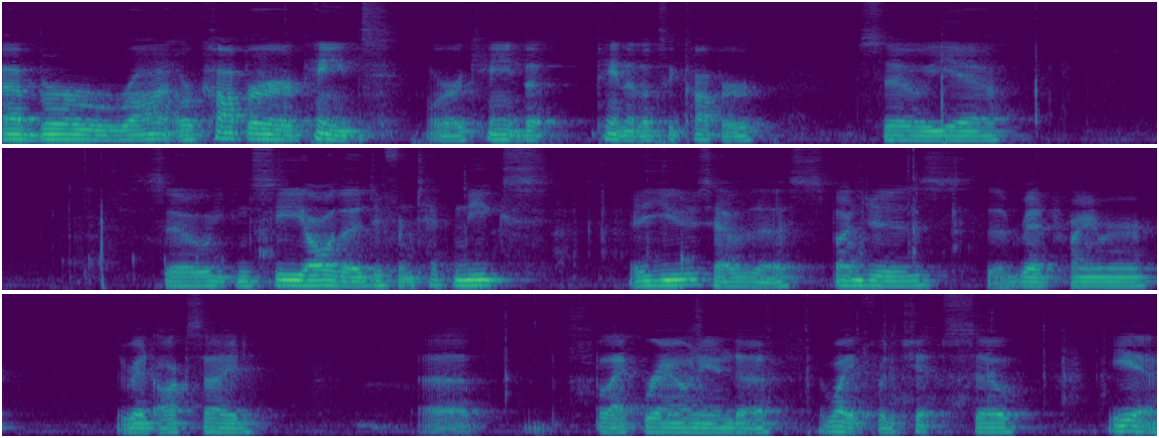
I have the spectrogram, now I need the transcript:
a bronze or copper paint or a paint that, paint that looks like copper. So yeah. So you can see all the different techniques I use. have the sponges, the red primer, the red oxide, uh, black, brown, and uh, white for the chips. So, yeah.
